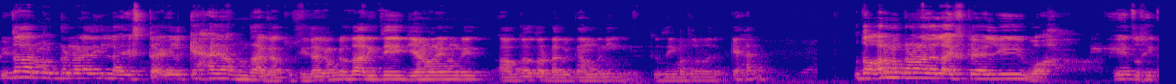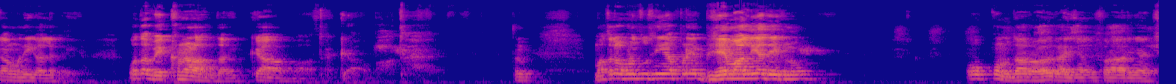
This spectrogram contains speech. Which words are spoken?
ਵੀ ਉਧਾਰ ਮੰਗਣ ਵਾਲੇ ਦੀ ਲਾਈਫ ਸਟਾਈਲ ਕਿਹੋ ਜਿਹਾ ਹੁੰਦਾ ਹੁੰਦਾਗਾ ਤੁਸੀਂ ਤਾਂ, ਕਿਉਂਕਿ ਉਧਾਰੀ ਤੇ ਜਿਉਂ ਰਹੇ ਹੋਗੇ ਆਪਦਾ ਤੁਹਾਡਾ ਕੋਈ ਕੰਮ ਨਹੀਂ ਤੁਸੀਂ ਮਤਲਬ ਕਿਹੋ ਜਿਹਾ? ਉਧਾਰ ਮੰਗਣ ਵਾਲੇ ਦਾ ਲਾਈਫ ਸਟਾਈਲ ਜੀ, ਵਾਹ, ਇਹ ਤੁਸੀਂ ਕੰਮ ਦੀ ਗੱਲ ਕਰੀ ਉਹ ਤਾਂ ਵੇਖਣ ਵਾਲਾ ਹੁੰਦਾ ਜੀ ਕੀ ਬਾਤ ਹੈ ਕੀ ਬਾਤ ਹੈ। ਤਾਂ ਮਤਲਬ ਹੁਣ ਤੁਸੀਂ ਆਪਣੇ ਵਿਜੇ ਮਾਲੀਆ ਦੇਖ ਲਓ। ਉਹ ਘੁੰਮਦਾ ਰਾਇਲ ਰਾਈਜ਼ਾਂ 'ਚ, ਫਰਾਰੀਆਂ 'ਚ।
